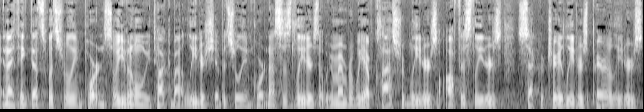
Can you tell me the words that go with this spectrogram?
And I think that's what's really important. So even when we talk about leadership, it's really important us as leaders that we remember we have classroom leaders, office leaders, secretary leaders, para leaders,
